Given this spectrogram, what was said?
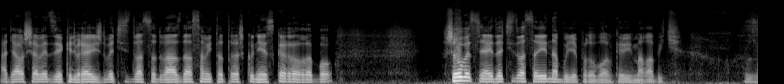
A ďalšia vec je, keď vravíš 2022, zdá sa mi to trošku neskoro, lebo Všeobecne aj 2021 bude problém, keby mala byť z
